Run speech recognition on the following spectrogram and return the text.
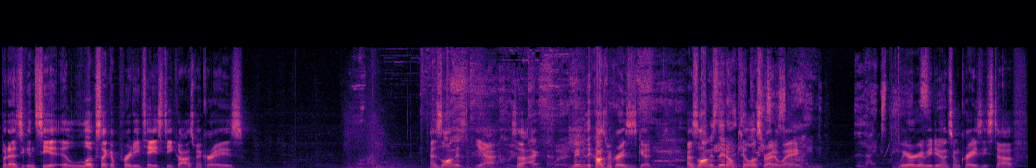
But as you can see, it, it looks like a pretty tasty Cosmic Rays. As long as, yeah, so I, maybe the Cosmic Rays is good. As long as they don't kill us right away, Mine likes them. we are going to be doing some crazy stuff.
